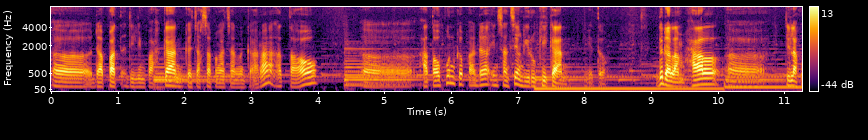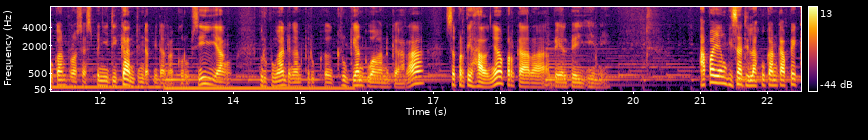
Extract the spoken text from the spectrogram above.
eh, dapat dilimpahkan ke jaksa pengacara negara atau eh, ataupun kepada instansi yang dirugikan gitu. Itu dalam hal eh, dilakukan proses penyidikan tindak pidana korupsi yang berhubungan dengan kerugian keuangan negara seperti halnya perkara BLBI ini. Apa yang bisa dilakukan KPK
